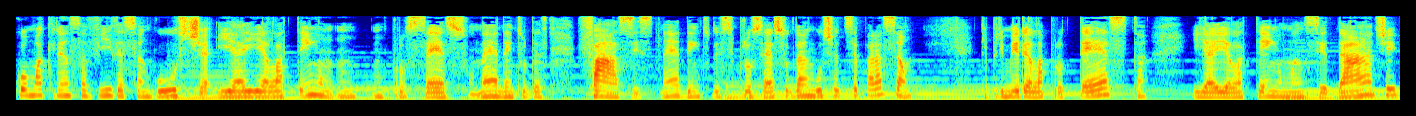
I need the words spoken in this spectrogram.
como a criança vive essa angústia e aí ela tem um, um, um, processo, né, dentro das fases, né, dentro desse processo da angústia de separação que primeiro ela protesta e aí ela tem uma ansiedade,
